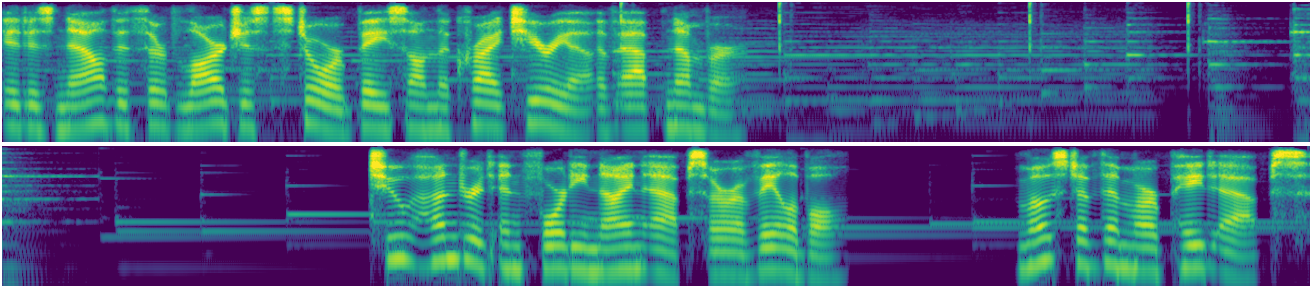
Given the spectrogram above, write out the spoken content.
it is now the third largest store based on the criteria of app number. 249 apps are available. Most of them are paid apps.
